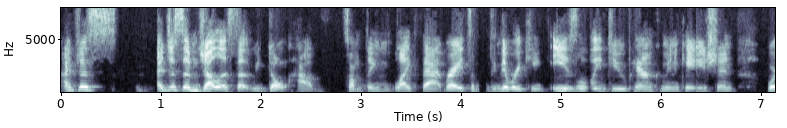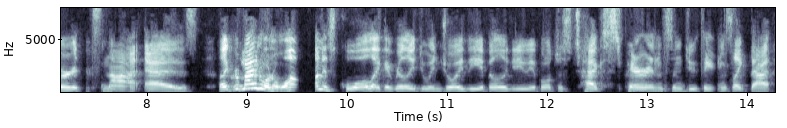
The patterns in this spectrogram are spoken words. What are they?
I just I just am jealous that we don't have something like that, right? Something that we can easily do parent communication where it's not as like Remind 101 is cool. Like I really do enjoy the ability to be able to just text parents and do things like that.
